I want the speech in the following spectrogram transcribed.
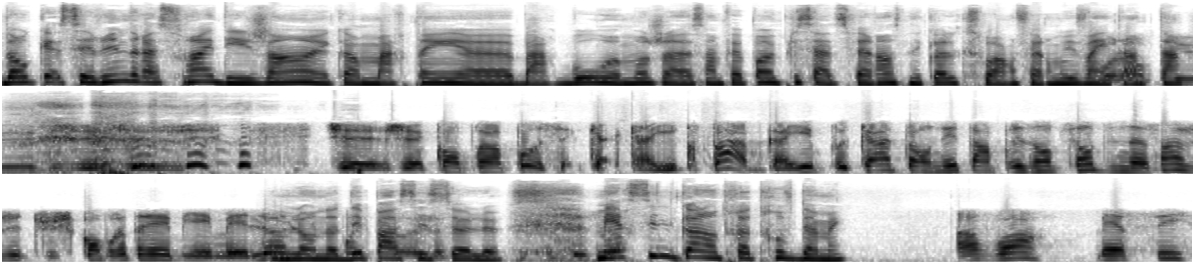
Donc, c'est rien de rassurant et des gens euh, comme Martin Barbeau. Moi, je, ça me fait pas un plus la différence, Nicole, qu'il soit enfermé 20 ans de temps je, je, comprends pas. Quand, il est coupable, quand, il est, quand on est en présomption d'innocence, je, je, comprends très bien. Mais là, on a dépassé ça. là. Merci, Nicole. On te retrouve demain. Au revoir. Merci.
